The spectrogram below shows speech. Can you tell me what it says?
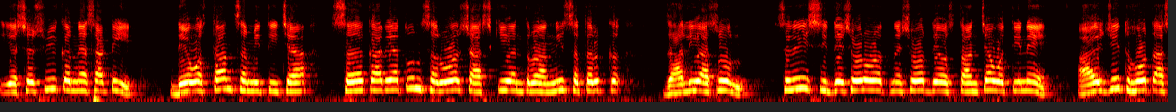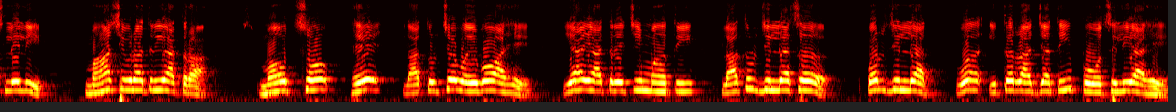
यशस्वी करण्यासाठी देवस्थान समितीच्या सहकार्यातून सर्व शासकीय यंत्रणांनी सतर्क झाली असून श्री सिद्धेश्वर व रत्नेश्वर देवस्थानच्या वतीने आयोजित होत असलेली महाशिवरात्री यात्रा महोत्सव हे लातूरचे वैभव आहे. या यात्रेची महती लातूर जिल्ह्यासह परजिल्ह्यात व इतर राज्यातही पोहोचली आहे.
